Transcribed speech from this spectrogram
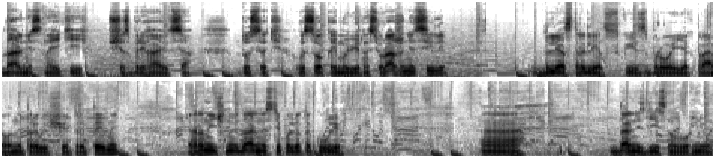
дальність, на якій ще зберігаються досить висока ймовірність ураження цілі. Для стрілецької зброї, як правило, не перевищує третини граничної дальності польоту кулі. Дальність дійсного вогню,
